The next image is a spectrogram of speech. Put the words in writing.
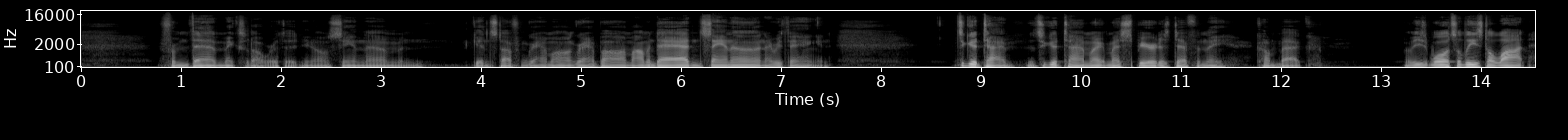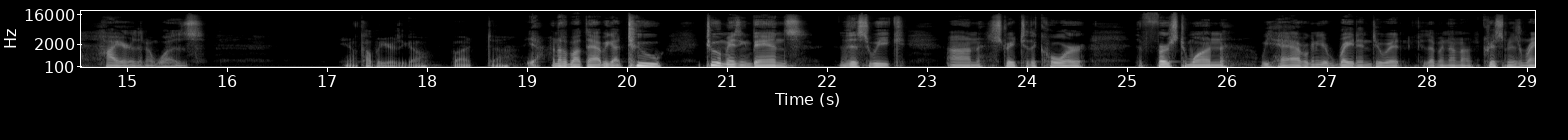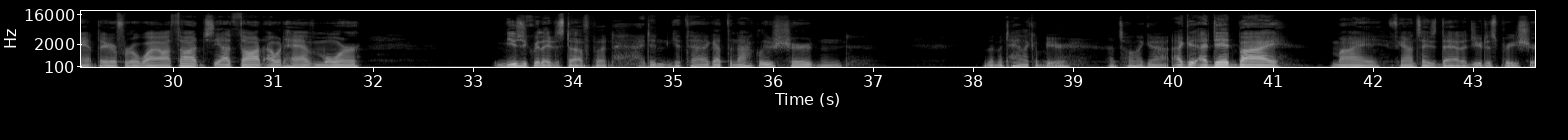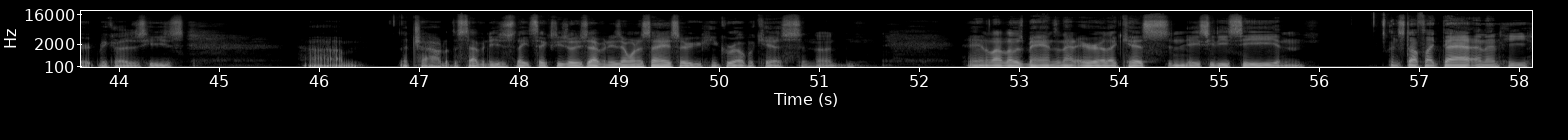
from them makes it all worth it. You know, seeing them and getting stuff from grandma and grandpa, and mom and dad, and Santa and everything, and it's a good time. It's a good time. My my spirit has definitely come back. At least, well, it's at least a lot higher than it was, you know, a couple years ago. But uh, yeah, enough about that. We got two two amazing bands this week on Straight to the Core. The first one we have, we're gonna get right into it because I've been on a Christmas rant there for a while. I thought, see, I thought I would have more music related stuff, but I didn't get that. I got the Knocked Loose shirt and the Metallica beer. That's all I got. I, I did buy my fiance's dad a Judas Priest shirt because he's um, a child of the 70s, late 60s, early 70s, I want to say. So he grew up with Kiss and the, and a lot of those bands in that era, like Kiss and ACDC and and stuff like that. And then he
